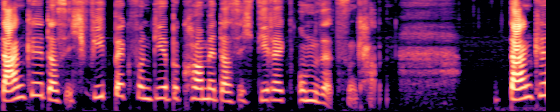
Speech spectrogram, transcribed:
Danke, dass ich Feedback von dir bekomme, das ich direkt umsetzen kann. Danke,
